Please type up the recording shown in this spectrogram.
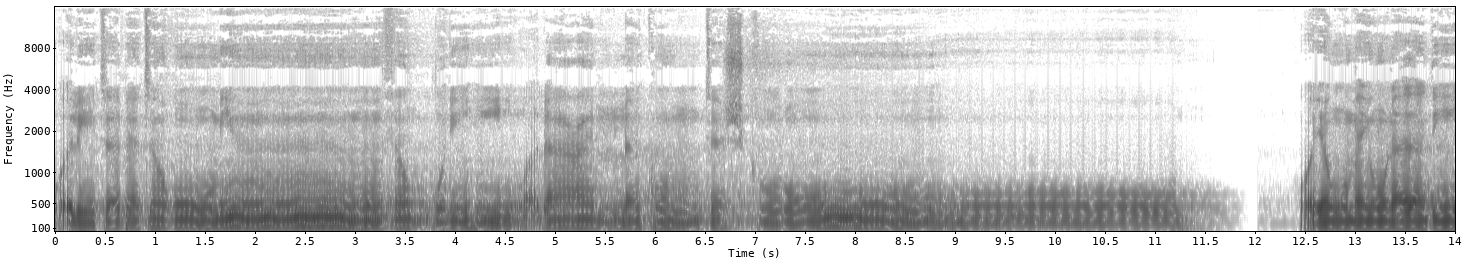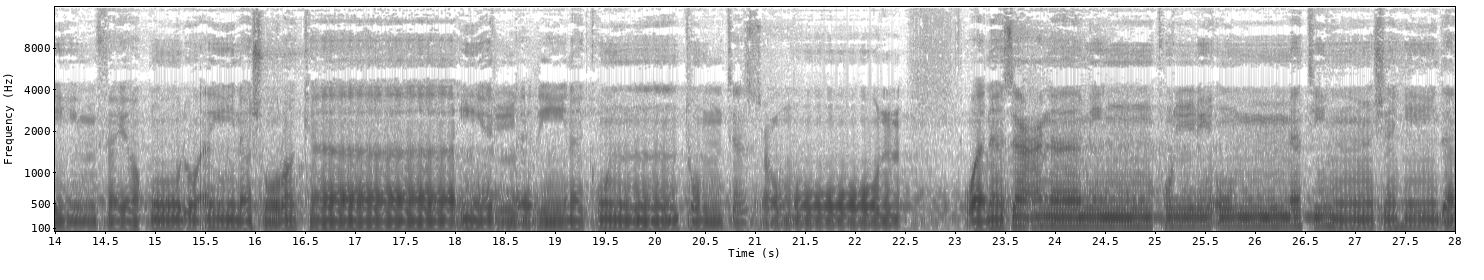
ولتبتغوا من فضله ولعلكم تشكرون. ويوم يناديهم فيقول أين شركائي الذين كنتم تزعمون؟ ونزعنا من كل أمة شهيدا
